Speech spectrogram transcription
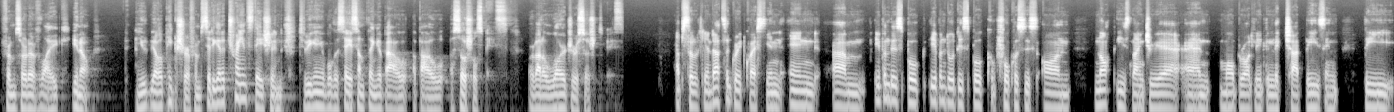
from sort of like you know you have a picture from sitting at a train station to being able to say something about about a social space or about a larger social space. Absolutely and that's a great question and um, even this book even though this book focuses on northeast nigeria and more broadly the lake chad basin the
